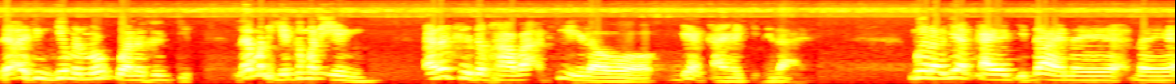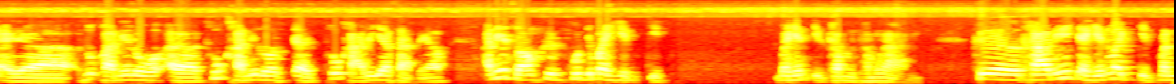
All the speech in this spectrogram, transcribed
แล้วไอ้สิ่งที่มันมารบกวนนั่นคือจิต แล้วมันเห็นของมันเอง อันนั้นคือสภาวะที่เราแยกกายกับจิตให้ได้ เมื่อเราแยกกายกับจิตได้ในในไอ้อ่าทุกขานิโรเอ่อทุกขานิโรทุกขาริยสัจแล้ว อันที่สองคือคุณจะมาเห็นจิตมาเห็นจิตคำทำงาน คือคราวนี้จะเห็นว่าจิตมัน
